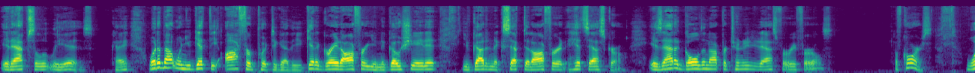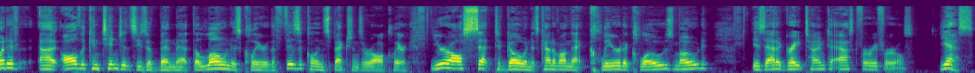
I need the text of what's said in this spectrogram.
It absolutely is. Okay. What about when you get the offer put together? You get a great offer, you negotiate it, you've got an accepted offer, it hits escrow. Is that a golden opportunity to ask for referrals? Of course. What if uh, all the contingencies have been met? The loan is clear. The physical inspections are all clear. You're all set to go, and it's kind of on that clear to close mode. Is that a great time to ask for referrals? Yes.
